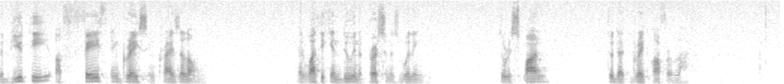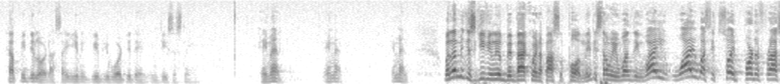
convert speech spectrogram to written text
the beauty of faith and grace in Christ alone and what He can do in a person who's willing to respond to that great offer of love. Help me, dear Lord, as I even give you word today in Jesus' name. Amen. Amen. Amen. Well, let me just give you a little bit background on Apostle Paul. Maybe some of you are wondering why, why was it so important for us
